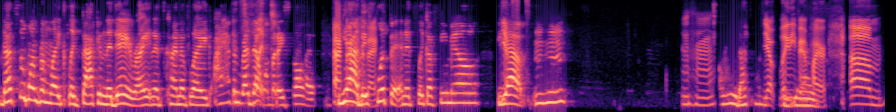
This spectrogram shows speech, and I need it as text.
That's the one from like like back in the day, right? And it's kind of like I haven't It's read that one, but I saw it. back- yeah, back in the they flip it, and it's like a female. Yes. Yeah. Mm-hmm. Mm Mhm. Oh, that's one. Yep, Lady Yes. Vampire. Um,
